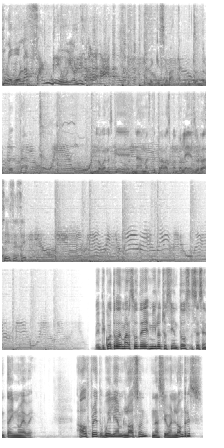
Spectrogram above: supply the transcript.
probó la sangre, güey. ¿De qué se va tan? Lo bueno es que nada más te trabas cuando lees, ¿verdad? Sí, sí, sí. ...24 de marzo de 1869... ...Alfred William Lawson nació en Londres...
